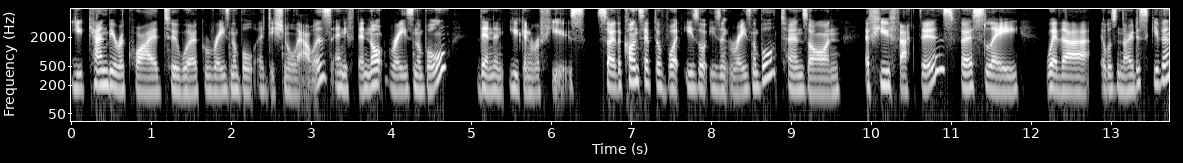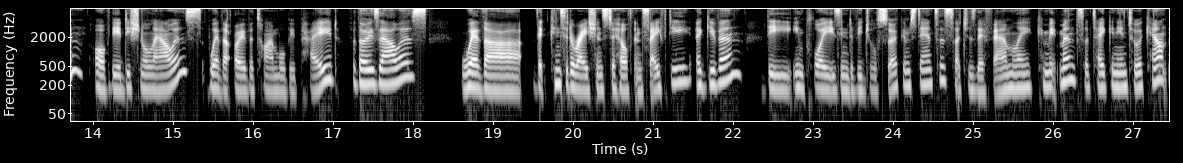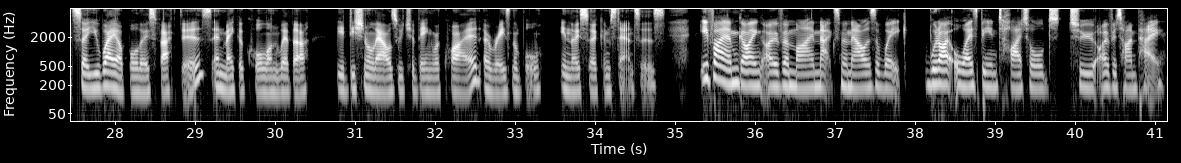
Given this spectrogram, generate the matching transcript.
you can be required to work reasonable additional hours. And if they're not reasonable, then you can refuse. So the concept of what is or isn't reasonable turns on a few factors. Firstly, whether there was notice given of the additional hours, whether overtime will be paid for those hours, whether the considerations to health and safety are given, the employee's individual circumstances, such as their family commitments, are taken into account. So you weigh up all those factors and make a call on whether the additional hours which are being required are reasonable in those circumstances. If I am going over my maximum hours a week, would I always be entitled to overtime pay?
